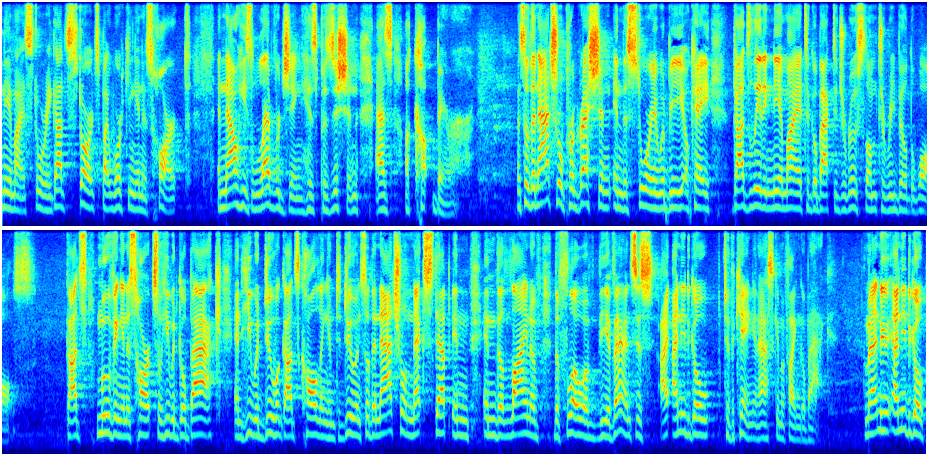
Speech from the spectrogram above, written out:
Nehemiah's story. God starts by working in his heart, and now he's leveraging his position as a cupbearer. And so the natural progression in this story would be okay, God's leading Nehemiah to go back to Jerusalem to rebuild the walls. God's moving in his heart, so he would go back and he would do what God's calling him to do. And so the natural next step in, in the line of the flow of the events is I, I need to go to the king and ask him if I can go back. I mean, I need, I need to go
